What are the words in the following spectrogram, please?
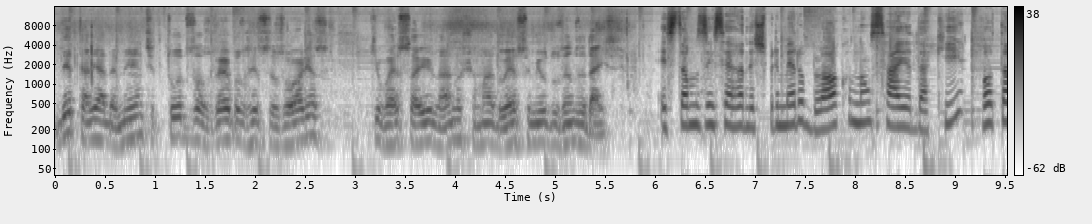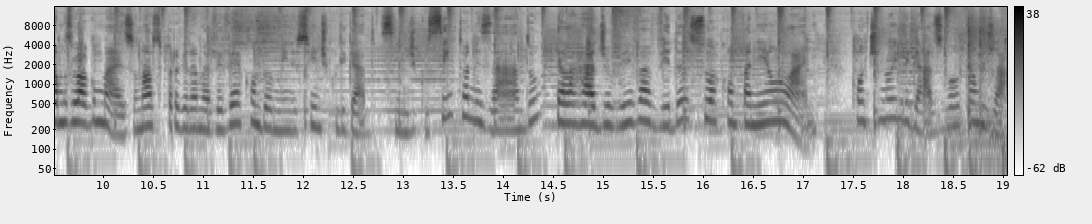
detalhadamente todas as verbas rescisórias que vai sair lá no chamado S1210. Estamos encerrando este primeiro bloco, não saia daqui. Voltamos logo mais. O nosso programa é Viver Condomínio Síndico Ligado, Síndico Sintonizado, pela Rádio Viva a Vida, sua companhia online. Continue ligados, voltamos já.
